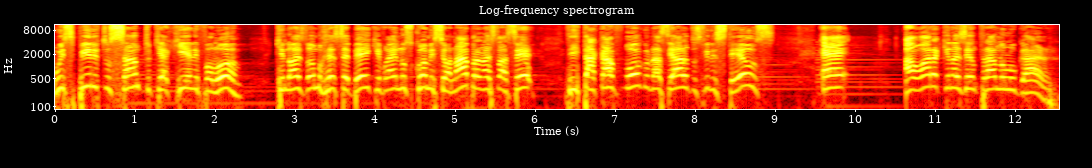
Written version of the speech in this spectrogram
o Espírito Santo que aqui ele falou que nós vamos receber e que vai nos comissionar para nós fazer e tacar fogo na seara dos filisteus, é a hora que nós entrar no lugar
